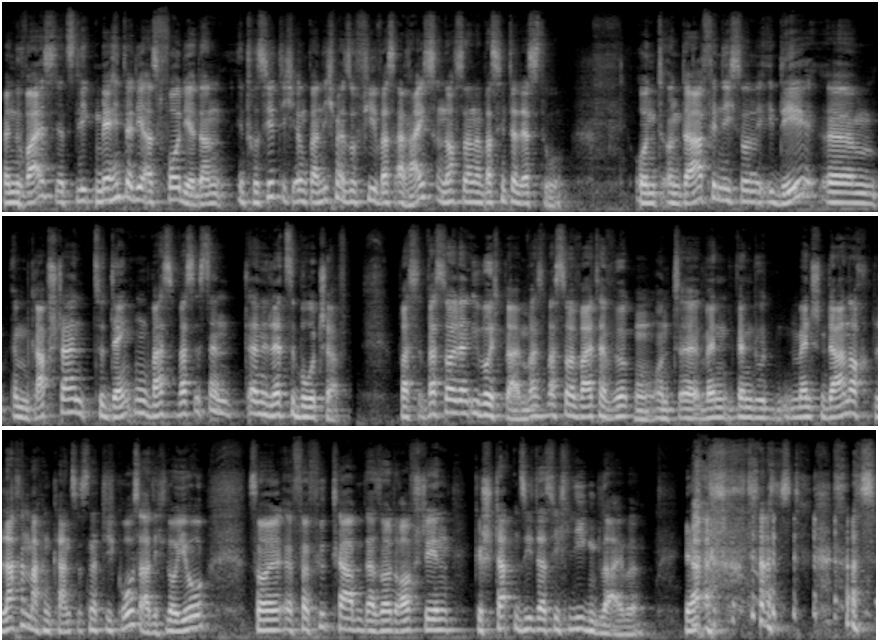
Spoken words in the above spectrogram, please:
Wenn du weißt, jetzt liegt mehr hinter dir als vor dir, dann interessiert dich irgendwann nicht mehr so viel, was erreichst du noch, sondern was hinterlässt du. Und, und da finde ich so eine Idee, ähm, im Grabstein zu denken, was, was ist denn deine letzte Botschaft? Was, was soll denn übrig bleiben? Was, was soll weiter wirken? Und äh, wenn, wenn du Menschen da noch lachen machen kannst, ist natürlich großartig. Loyot soll äh, verfügt haben, da soll draufstehen, gestatten Sie, dass ich liegen bleibe. Ja, also das, das,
